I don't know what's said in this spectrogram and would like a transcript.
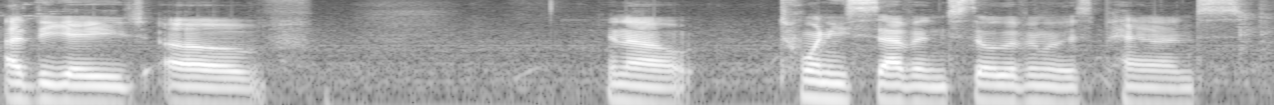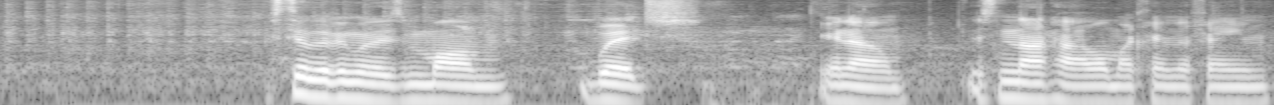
at the age of, you know, 27 still living with his parents, still living with his mom, which, you know, is not how I want my claim to fame.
